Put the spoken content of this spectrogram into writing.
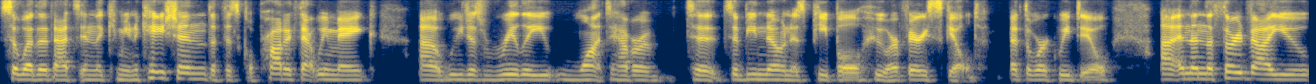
So whether that's in the communication, the physical product that we make, uh, we just really want to have a to to be known as people who are very skilled at the work we do. Uh, and then the third value,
